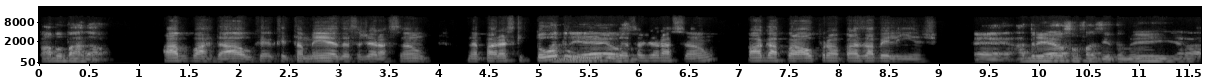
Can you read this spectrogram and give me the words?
Pablo Pardal. Pablo Pardal, que, que também é dessa geração, né? Parece que todo Adrielson. mundo dessa geração paga pau para as abelhinhas. É, Adrielson fazia também, era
